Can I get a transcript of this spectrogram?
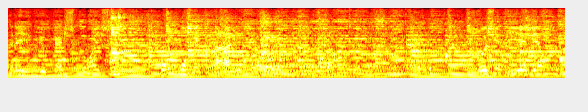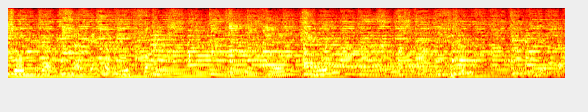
3 mil questões com comentário para os alunos. Hoje em dia ele é um jogo que já tem 70 mil fãs. Em julho. E está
